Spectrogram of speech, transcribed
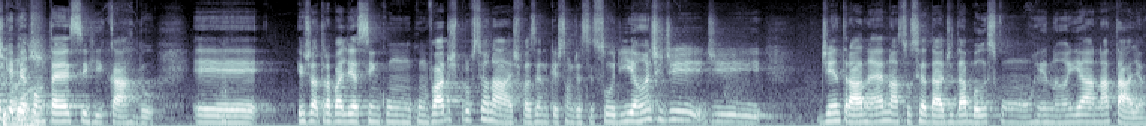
sabe o que, que acontece, Ricardo? É, eu já trabalhei assim com, com vários profissionais, fazendo questão de assessoria, antes de, de, de entrar né, na sociedade da Bus com o Renan e a Natália.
